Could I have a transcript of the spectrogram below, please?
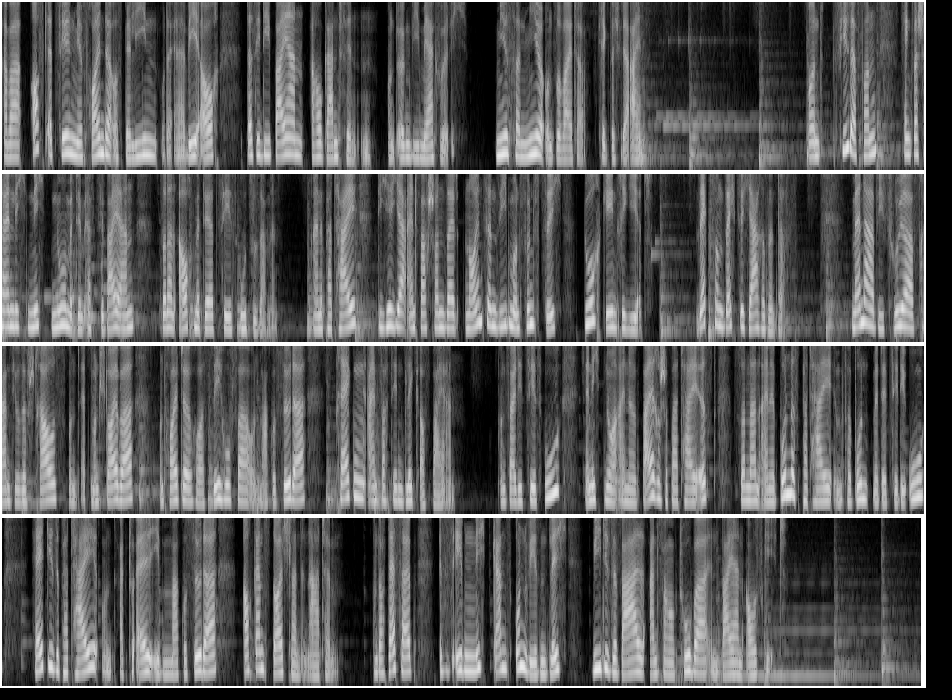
Aber oft erzählen mir Freunde aus Berlin oder NRW auch, dass sie die Bayern arrogant finden und irgendwie merkwürdig. Mir san mir und so weiter. Kriegt euch wieder ein. Und viel davon hängt wahrscheinlich nicht nur mit dem FC Bayern, sondern auch mit der CSU zusammen. Eine Partei, die hier ja einfach schon seit 1957 durchgehend regiert. 66 Jahre sind das. Männer wie früher Franz Josef Strauß und Edmund Stoiber und heute Horst Seehofer und Markus Söder prägen einfach den Blick auf Bayern. Und weil die CSU ja nicht nur eine bayerische Partei ist, sondern eine Bundespartei im Verbund mit der CDU, hält diese Partei und aktuell eben Markus Söder auch ganz Deutschland in Atem. Und auch deshalb ist es eben nicht ganz unwesentlich, wie diese Wahl Anfang Oktober in Bayern ausgeht.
